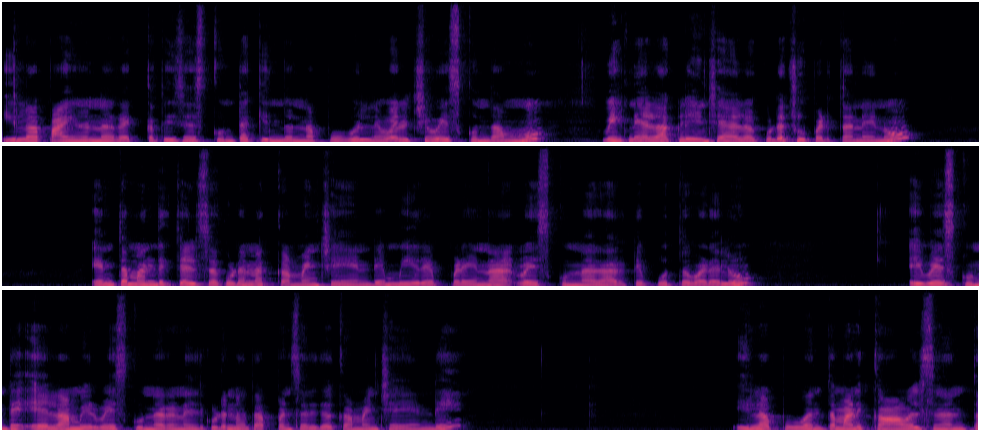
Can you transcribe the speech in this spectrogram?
ఇలా పైన రెక్క తీసేసుకుంటే కిందున్న పువ్వుల్ని వలిచి వేసుకుందాము. వీటిని ఎలా క్లీన్ చేయాలో కూడా చూపెడతాను నేను. ఎంతమందికి తెలిసా కూడా నాకు కమెంట్ చేయండి. మీరు ఎప్పుడైనా వేసుకున్నారా అరటి పూత వడలు? ఇవి వేసుకుంటే ఎలా మీరు వేసుకున్నారనేది కూడా నాకు తప్పనిసరిగా కమెంట్ చేయండి. ఇలా పువ్వు అంతా మనకి కావాల్సినంత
